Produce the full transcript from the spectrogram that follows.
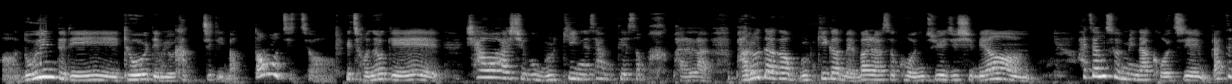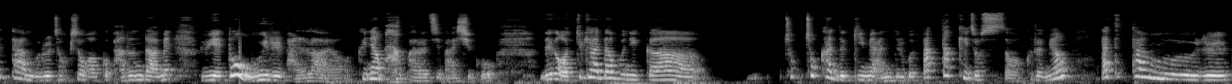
어, 노인들이 겨울 되면 각질이 막 떨어지죠. 저녁에 샤워하시고 물기 있는 상태에서 막 발라 바르다가 물기가 메말라서 건조해 주시면 화장솜이나 거즈에 따뜻한 물을 적셔갖고 바른 다음에 위에 또 오일을 발라요. 그냥 막 바르지 마시고 내가 어떻게 하다 보니까 촉촉한 느낌이 안 들고 딱딱해졌어. 그러면 따뜻한 물을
